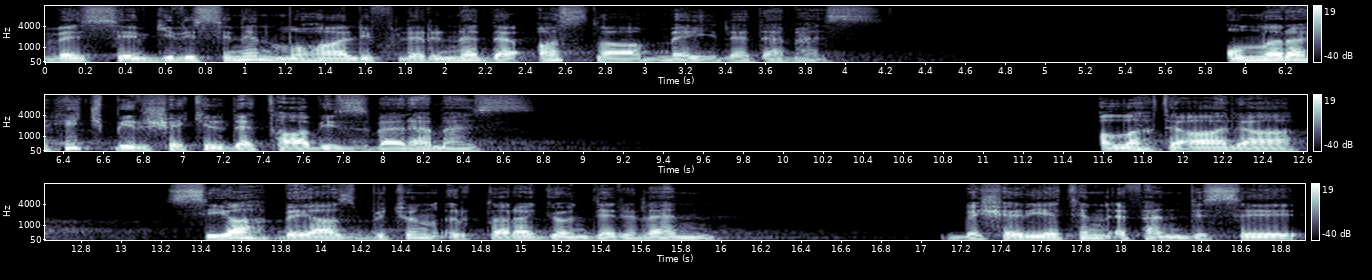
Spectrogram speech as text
Ve sevgilisinin muhaliflerine de asla meyledemez. Onlara hiçbir şekilde taviz veremez. Allah Teala siyah beyaz bütün ırklara gönderilen beşeriyetin efendisi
